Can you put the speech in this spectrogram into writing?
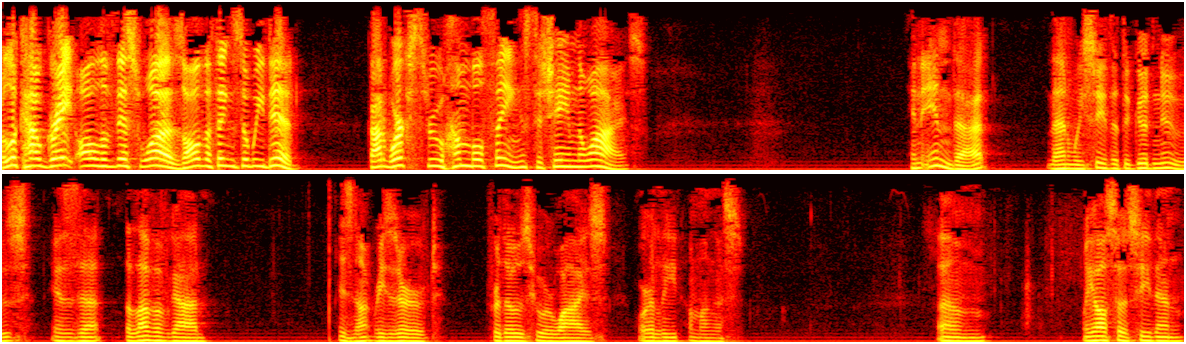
Or look how great all of this was, all the things that we did. God works through humble things to shame the wise. And in that, then we see that the good news is that the love of God is not reserved for those who are wise or elite among us. Um, we also see then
